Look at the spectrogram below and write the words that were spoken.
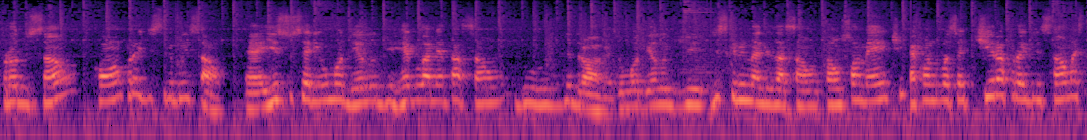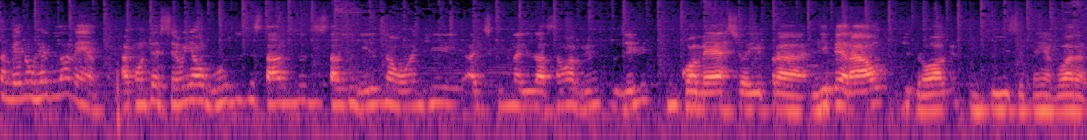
produção compra e distribuição. É, isso seria um modelo de regulamentação do uso de drogas. O modelo de descriminalização, tão somente, é quando você tira a proibição, mas também não regulamenta. Aconteceu em alguns dos estados dos Estados Unidos, onde a descriminalização abriu, inclusive, um comércio aí para liberal de drogas, em que você tem agora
